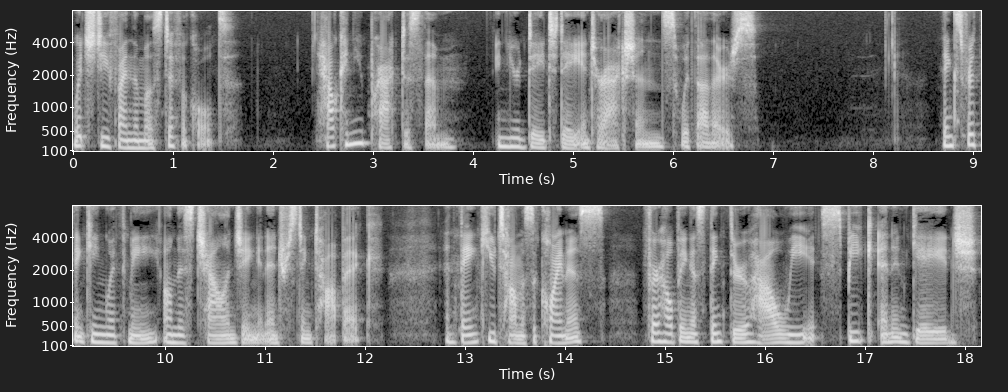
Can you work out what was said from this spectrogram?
Which do you find the most difficult? How can you practice them in your day to day interactions with others? Thanks for thinking with me on this challenging and interesting topic. And thank you, Thomas Aquinas, for helping us think through how we speak and engage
